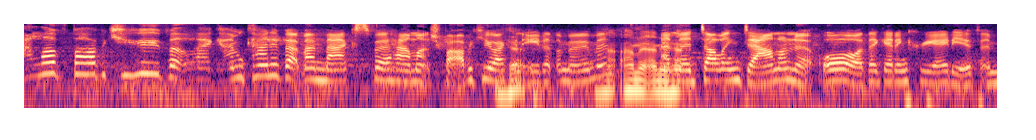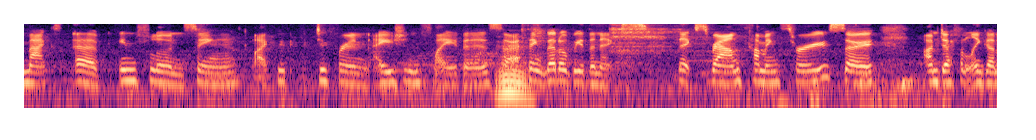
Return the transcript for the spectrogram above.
"I love barbecue, but like I'm kind of at my max for how much barbecue I can Yeah. eat at the moment." I mean- I mean, and they're dulling down on it, or they're getting creative and max uh, influencing like with different Asian flavors. Mm. So I think that'll be the next next round coming through. So I'm definitely going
